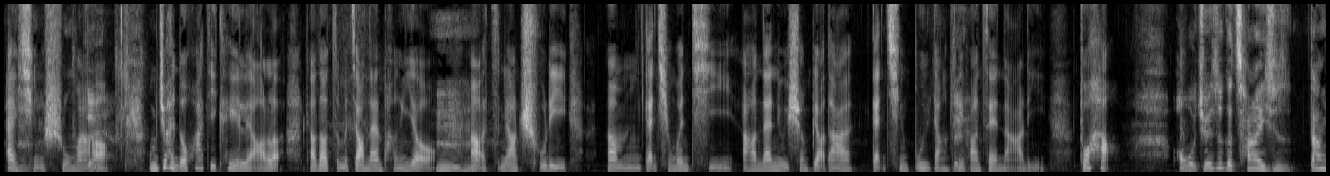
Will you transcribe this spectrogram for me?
爱情书嘛啊，我们就很多话题可以聊了，聊到怎么交男朋友，嗯。啊，怎么样处理嗯感情问题，然后男女生表达感情不一样的地方在哪里，多好。哦，我觉得这个差异是，当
